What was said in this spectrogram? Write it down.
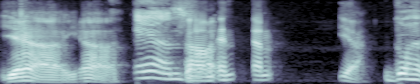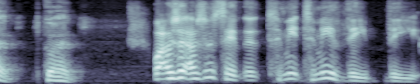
Yeah, yeah. And Um, and and yeah. go ahead. Go ahead. Well, I was I was going to say that to me to me the the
